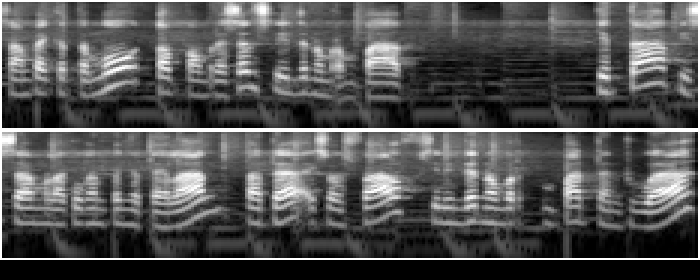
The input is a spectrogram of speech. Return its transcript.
sampai ketemu top compression silinder nomor 4. Kita bisa melakukan penyetelan pada exhaust valve silinder nomor 4 dan 2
